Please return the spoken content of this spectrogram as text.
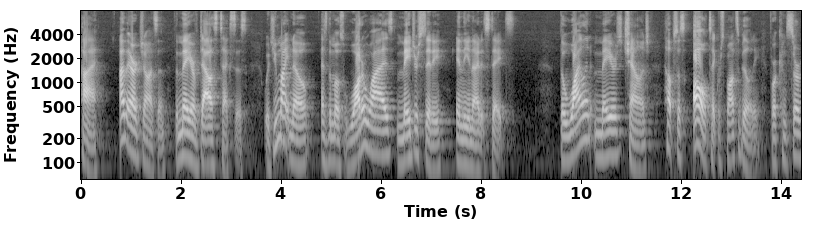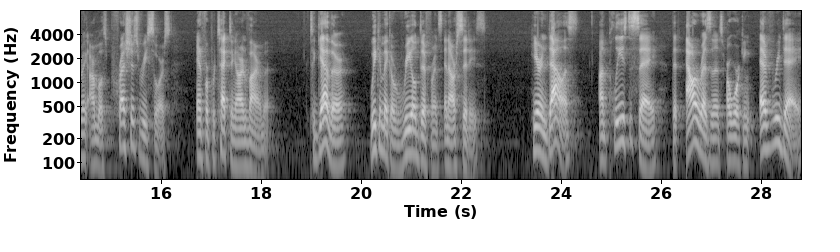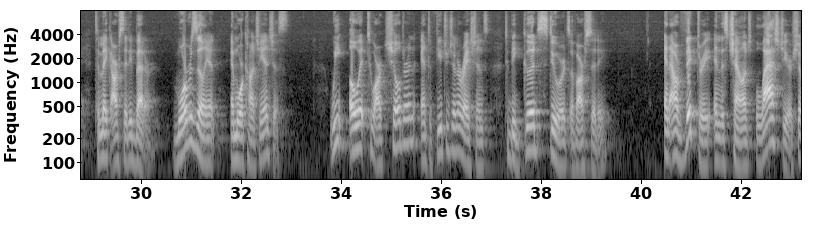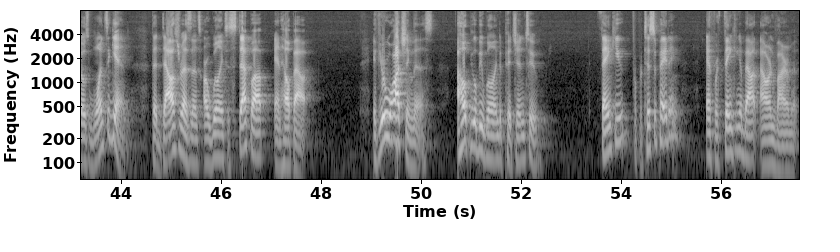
Hi, I'm Eric Johnson, the mayor of Dallas, Texas, which you might know as the most water-wise major city in the United States. The Wyland Mayor's Challenge helps us all take responsibility for conserving our most precious resource and for protecting our environment. Together, we can make a real difference in our cities. Here in Dallas, I'm pleased to say that our residents are working every day to make our city better, more resilient, and more conscientious. We owe it to our children and to future generations to be good stewards of our city. And our victory in this challenge last year shows once again that Dallas residents are willing to step up and help out. If you're watching this, I hope you'll be willing to pitch in too. Thank you for participating and for thinking about our environment.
